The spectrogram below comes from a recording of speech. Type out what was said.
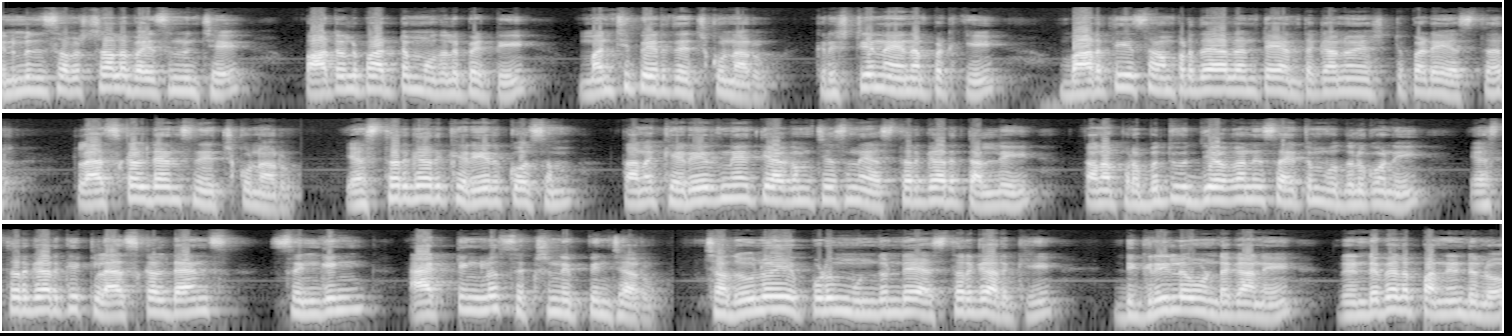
ఎనిమిది సంవత్సరాల వయసు నుంచే పాటలు పాడటం మొదలుపెట్టి మంచి పేరు తెచ్చుకున్నారు. క్రిస్టియన్ అయినప్పటికీ భారతీయ సాంప్రదాయాలంటే ఎంతగానో ఇష్టపడే ఎస్తర్ క్లాసికల్ డ్యాన్స్ నేర్చుకున్నారు. ఎస్తర్ గారి కెరీర్ కోసం తన కెరీర్నే త్యాగం చేసిన ఎస్తర్ గారి తల్లి తన ప్రభుత్వ ఉద్యోగాన్ని సైతం వదులుకొని ఎస్తర్ గారికి క్లాసికల్ డ్యాన్స్ సింగింగ్ యాక్టింగ్లో శిక్షణ ఇప్పించారు. చదువులో ఎప్పుడూ ముందుండే ఎస్తర్ గారికి డిగ్రీలో ఉండగానే రెండు వేల పన్నెండులో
